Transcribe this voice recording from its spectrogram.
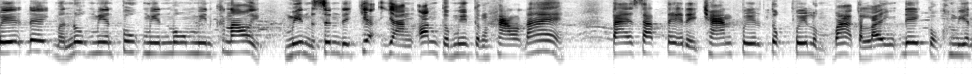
ពេលដេកមនុស្សមានពូកមានមុំមានខ្នើយមានម៉ាស៊ីនត្រជាក់យ៉ាងអន់ក៏មានកង្ហាល់ដែរតែសត្វទេរិឆានពេលទុកពេលលំបាកកន្លែងដេកក៏គ្មាន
